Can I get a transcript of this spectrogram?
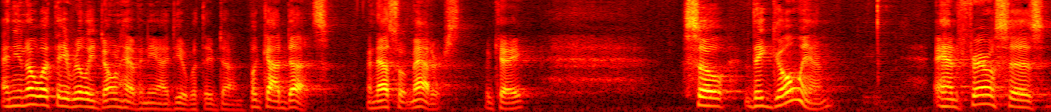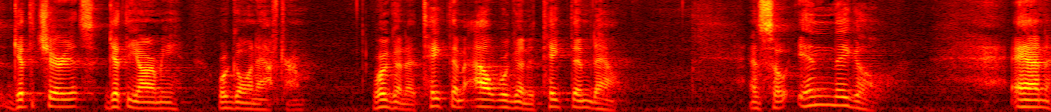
And you know what? They really don't have any idea what they've done, but God does. And that's what matters, okay? So they go in, and Pharaoh says, Get the chariots, get the army, we're going after them. We're going to take them out, we're going to take them down. And so in they go. And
